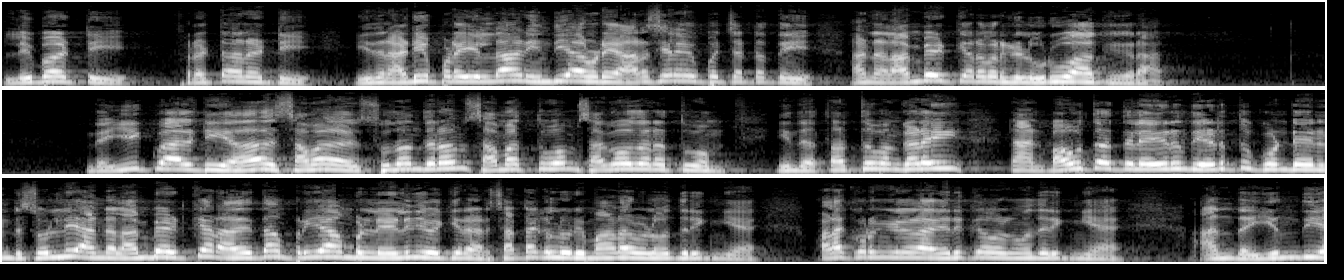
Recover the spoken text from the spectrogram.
லிபர்ட்டி ஃப்ரெட்டர்னிட்டி இதன் அடிப்படையில் தான் இந்தியாவுடைய அரசியலமைப்பு சட்டத்தை அண்ணல் அம்பேத்கர் அவர்கள் உருவாக்குகிறார். இந்த ஈக்குவாலிட்டி அதாவது சம சுதந்திரம் சமத்துவம் சகோதரத்துவம் இந்த தத்துவங்களை நான் பௌத்தத்தில் இருந்து எடுத்துக்கொண்டேன் என்று சொல்லி அண்ணல் அம்பேத்கர் அதை தான் பிரியாம்பிள் எழுதி வைக்கிறார். சட்டக்கல்லூரி மாணவர்கள் வந்திருக்கீங்க. வழக்குரைஞர்களாக இருக்கவங்க வந்திருக்கீங்க. அந்த இந்திய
